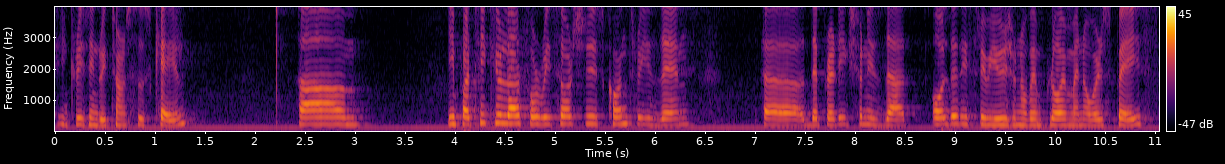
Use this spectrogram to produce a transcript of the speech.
increasing returns to scale. Um, in particular, for resource-rich countries, then, uh, the prediction is that all the distribution of employment over space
